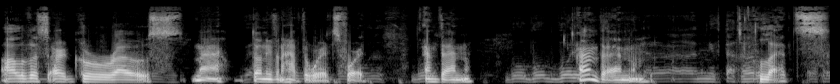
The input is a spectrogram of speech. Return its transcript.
all of us are gross. Nah, don't even have the words for it. And then, and then, let's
